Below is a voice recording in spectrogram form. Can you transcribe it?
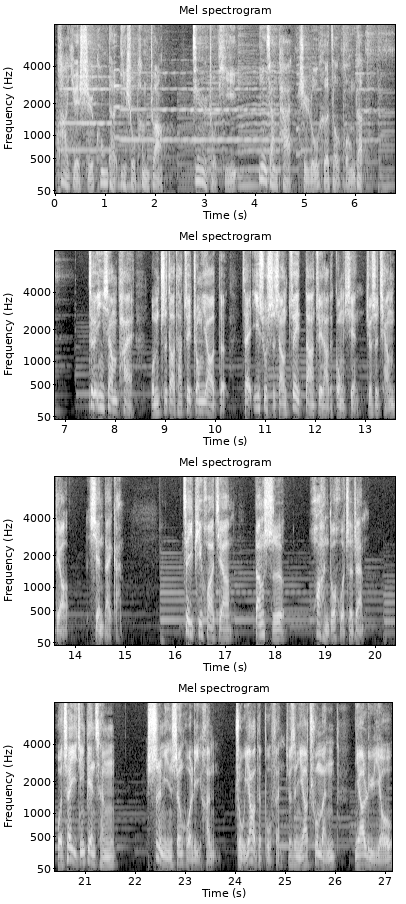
《跨越时空的艺术碰撞》。今日主题：印象派是如何走红的？这个印象派，我们知道他最重要的，在艺术史上最大最大的贡献，就是强调现代感。这一批画家，当时画很多火车站，火车已经变成市民生活里很主要的部分，就是你要出门，你要旅游，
